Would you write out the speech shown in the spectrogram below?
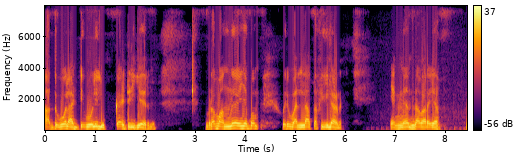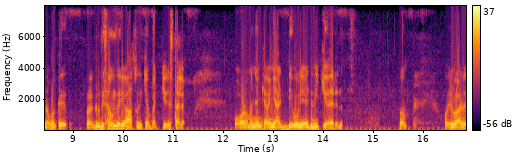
അതുപോലെ അടിപൊളി ലുക്കായിട്ടിരിക്കുകയായിരുന്നു ഇവിടെ വന്നു കഴിഞ്ഞപ്പം ഒരു വല്ലാത്ത ഫീലാണ് എങ്ങനെ എന്താ പറയുക നമുക്ക് പ്രകൃതി സൗന്ദര്യം ആസ്വദിക്കാൻ പറ്റിയൊരു സ്ഥലം. കോടമഞ്ഞൊക്കെ ഇറങ്ങി അടിപൊളിയായിട്ട് നിൽക്കുമായിരുന്നു അപ്പം ഒരുപാട്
